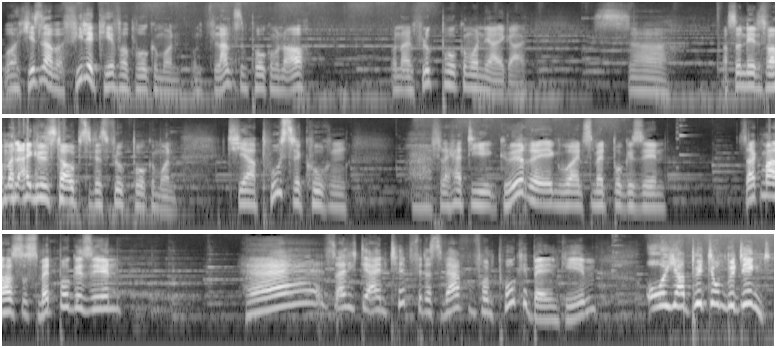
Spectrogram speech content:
Boah, hier sind aber viele Käfer-Pokémon. Und Pflanzen-Pokémon auch. Und ein Flug-Pokémon, ja, egal. So. Achso, nee, das war mein eigenes Taubsi, das Flug-Pokémon. Tja, Pustekuchen. Vielleicht hat die Göre irgendwo ein Smetbo gesehen. Sag mal, hast du Smetbo gesehen? Hä? Soll ich dir einen Tipp für das Werfen von Pokebällen geben? Oh ja, bitte unbedingt.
